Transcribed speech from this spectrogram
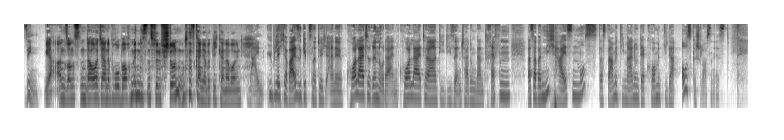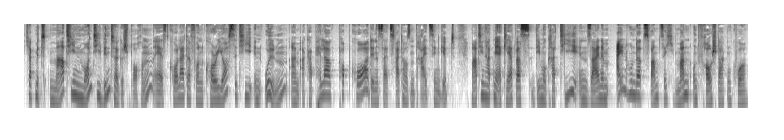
singen. Ja, ansonsten dauert ja eine Probe auch mindestens fünf Stunden. Das kann ja wirklich keiner wollen. Nein, üblicherweise gibt es natürlich eine Chorleiterin oder einen Chorleiter, die diese Entscheidung dann treffen, was aber nicht heißen muss, dass damit die Meinung der Chormitglieder ausgeschlossen ist. Ich habe mit Martin Monti Winter gesprochen. Er ist Chorleiter von Curiosity in Ulm, einem A cappella Popchor, den es seit 2013 gibt. Martin hat mir erklärt, was Demokratie in seinem 120 Mann- und Frau starken Chor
